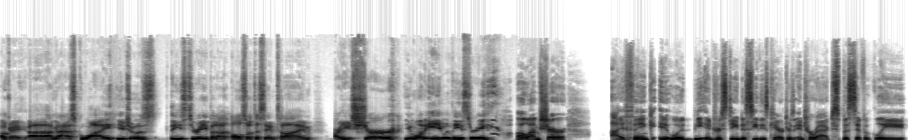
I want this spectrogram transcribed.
okay, uh, I'm gonna ask why you chose these three, but uh, also at the same time, are you sure you want to eat with these three? Oh, I'm sure. I think it would be interesting to see these characters interact specifically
